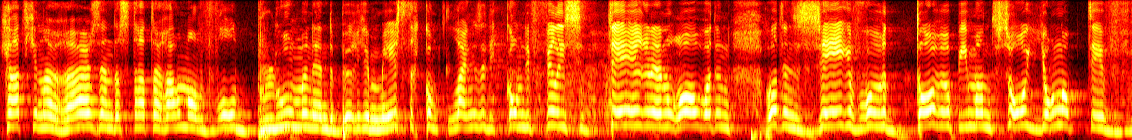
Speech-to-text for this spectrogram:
gaat je naar huis en dat staat daar allemaal vol bloemen en de burgemeester komt langs en die komt die feliciteren en oh, wat een, wat een zegen voor het dorp. Iemand zo jong op tv.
